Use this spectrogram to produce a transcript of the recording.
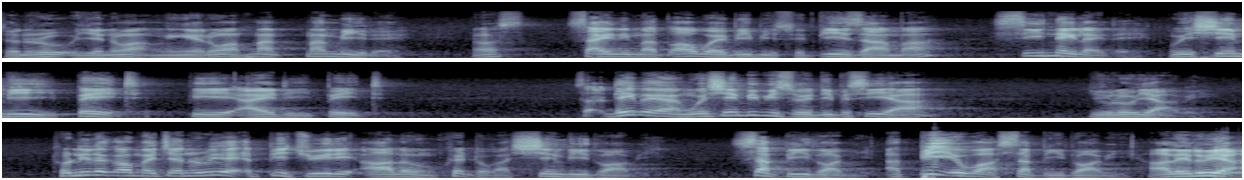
ကျွန်တော်တို့အရင်တော့ငငယ်တော့မှတ်မှတ်မိတယ်နော်စိုင်းဒီမှာသွားဝယ်ပြီးပြီဆိုပြေစာမှာစီးနှိပ်လိုက်တယ်ငွေရှင်းပြီး paid PAID paid ဆိုအဓိပ္ပာယ်ကငွေရှင်းပြီးပြီဆိုရင်ဒီပစ္စည်းကယူလို့ရပြီထိုနည်းလည်းကောင်းမယ်ကျွန်တော်တို့ရဲ့အပြစ်ကြွေးတွေအားလုံးခရစ်တော်ကရှင်းပြီးသွားပြီဆက်ပြီးသွားပြီအပြည့်အဝဆက်ပြီးသွားပြီဟာလေလုယာ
